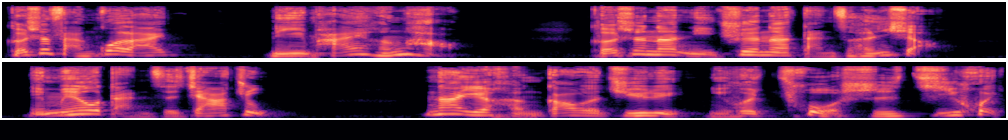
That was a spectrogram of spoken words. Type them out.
可是反过来，你牌很好，可是呢，你却呢胆子很小，你没有胆子加注，那也很高的几率你会错失机会，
